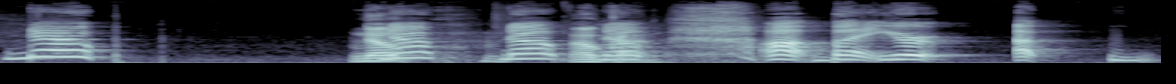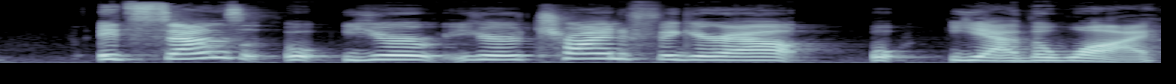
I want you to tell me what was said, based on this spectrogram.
Nope. Nope, Nope. Nope. Okay. Nope. Uh, but you're. Uh, it sounds you're you're trying to figure out. Yeah, the why.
